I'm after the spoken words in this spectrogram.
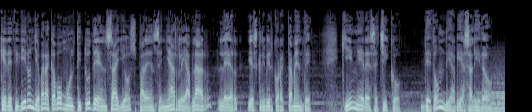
que decidieron llevar a cabo multitud de ensayos para enseñarle a hablar, leer y escribir correctamente. ¿Quién era ese chico? ¿De dónde había salido?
